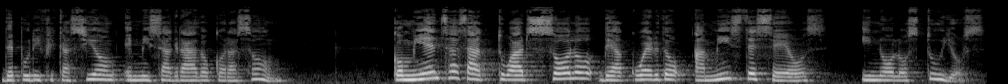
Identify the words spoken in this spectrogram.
de purificación en mi sagrado corazón. Comienzas a actuar solo de acuerdo a mis deseos y no los tuyos.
